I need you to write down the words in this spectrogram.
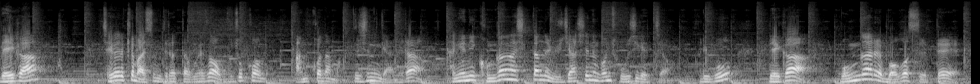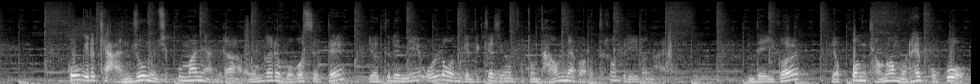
내가 제가 이렇게 말씀드렸다고 해서 무조건 아무거나 막 드시는 게 아니라 당연히 건강한 식단을 유지하시는 건 좋으시겠죠. 그리고 내가 뭔가를 먹었을 때 꼭 이렇게 안 좋은 음식뿐만이 아니라 뭔가를 먹었을 때 여드름이 올라오는 게 느껴지면 보통 다음날 바로 트러블이 일어나요. 근데 이걸 몇 번 경험을 해보고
